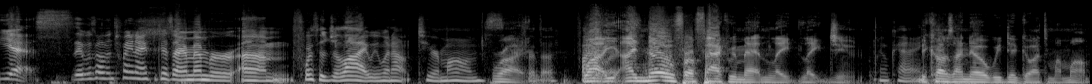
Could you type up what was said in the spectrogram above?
Yes, it was on the 29th because I remember um, 4th of July we went out to your mom's Right. for the Well, I. I know for a fact we met in late late June. okay. because I know we did go out to my mom.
